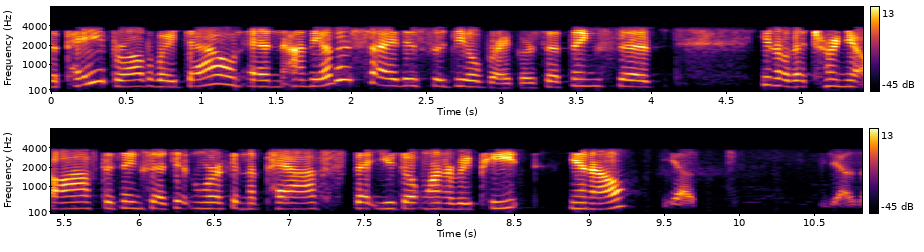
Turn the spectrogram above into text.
the paper all the way down. And on the other side is the deal breakers, the things that, you know, that turn you off, the things that didn't work in the past that you don't want to repeat, you know. Yes. Yes.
